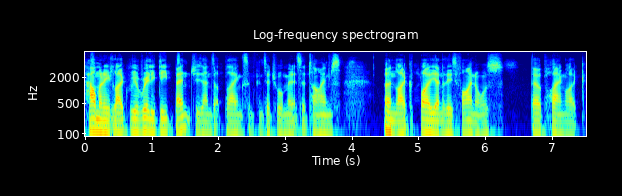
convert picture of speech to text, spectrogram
how many like your really deep benches ends up playing some considerable minutes at times, and like by the end of these finals, they were playing like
